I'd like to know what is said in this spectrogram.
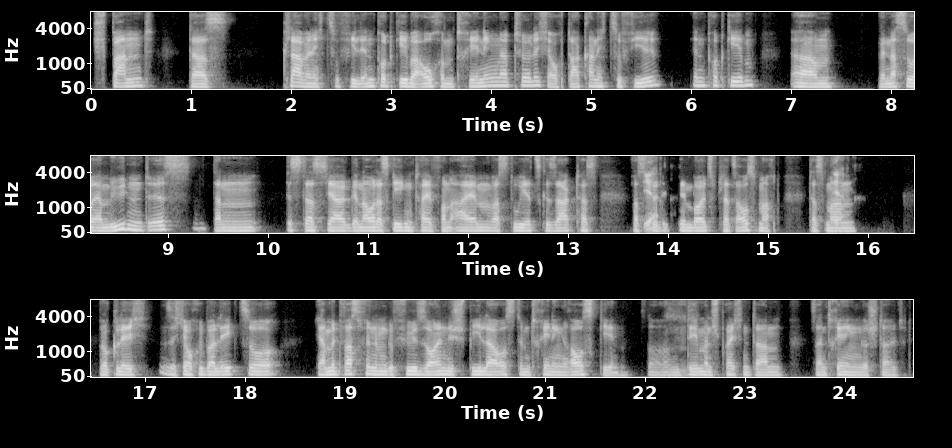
spannend, dass klar, wenn ich zu viel Input gebe, auch im Training natürlich, auch da kann ich zu viel Input geben. Ähm, wenn das so ermüdend ist, dann ist das ja genau das Gegenteil von allem, was du jetzt gesagt hast, was für Ja, dich den Bolzplatz ausmacht, dass ja. man wirklich sich auch überlegt, so, ja, mit was für einem Gefühl sollen die Spieler aus dem Training rausgehen? So, Mhm. und dementsprechend dann sein Training gestaltet.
